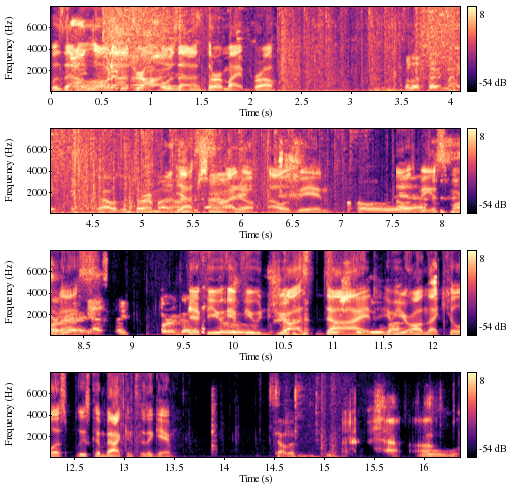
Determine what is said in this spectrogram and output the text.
Was that a loadout drop or was that a thermite, bro? Well, a thermite. That was a thermite. Yes, 100%. I know. I was being, Oh, I was being a smart ass. Yes, like, If you if you just died, if you're on that kill list, please come back into the game. Uh, Ooh.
